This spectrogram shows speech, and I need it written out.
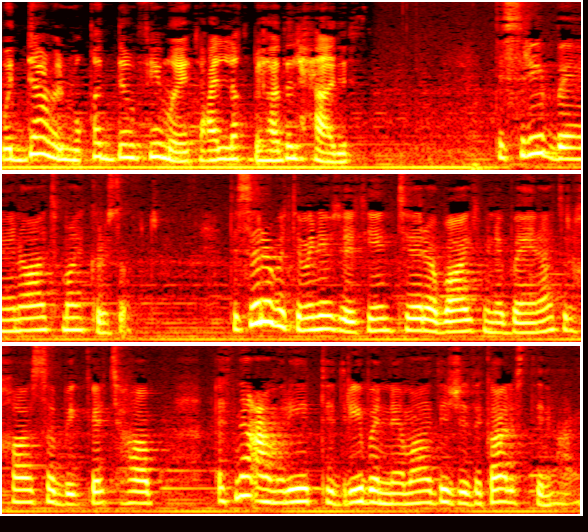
والدعم المقدم فيما يتعلق بهذا الحادث. تسريب بيانات مايكروسوفت. تسربت 38 تيرا بايت من البيانات الخاصة بجيت هاب أثناء عملية تدريب النماذج الذكاء الاصطناعي.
